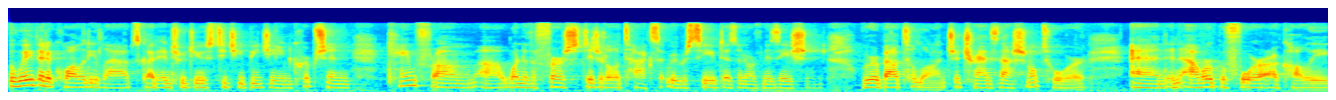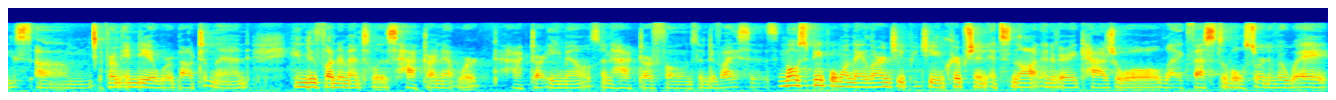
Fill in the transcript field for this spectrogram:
The way that Equality Labs got introduced to GPG encryption came from uh, one of the first digital attacks that we received as an organization. We were about to launch a transnational tour and an hour before our colleagues um, from India were about to land, Hindu fundamentalists hacked our network, hacked our emails, and hacked our phones and devices. Most people, when they learn GPG encryption, it's not in a very casual, like festival sort of a way.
